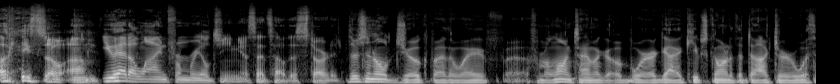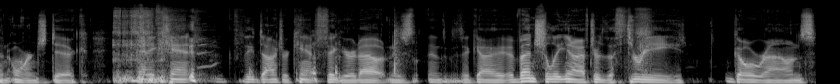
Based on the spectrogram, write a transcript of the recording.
Okay, so um, you had a line from Real Genius. That's how this started. There's an old joke, by the way, uh, from a long time ago, where a guy keeps going to the doctor with an orange dick, and he can't. the doctor can't figure it out, and, he's, and the guy eventually, you know, after the three go rounds,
